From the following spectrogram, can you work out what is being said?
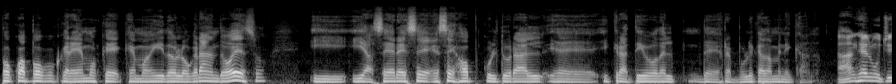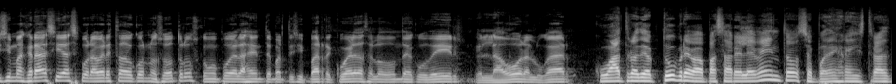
poco a poco creemos que, que hemos ido logrando eso y, y hacer ese, ese hub cultural eh, y creativo del- de República Dominicana. Ángel, muchísimas gracias por haber estado con nosotros. ¿Cómo puede la gente participar? Recuérdaselo dónde acudir, la hora, el lugar. 4 de octubre va a pasar el evento. Se pueden registrar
